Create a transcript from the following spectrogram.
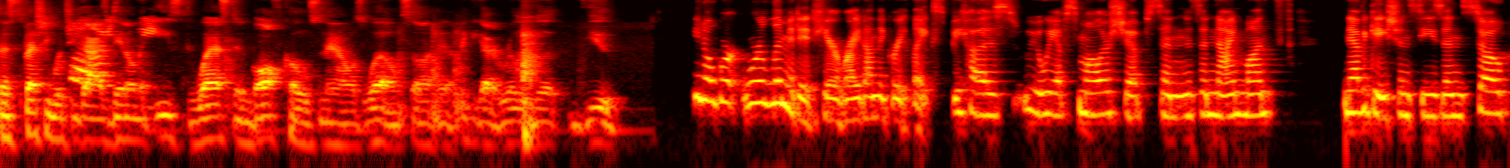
Especially with you guys being on the east, west, and Gulf Coast now as well. So I, mean, I think you got a really good view. You know, we're we're limited here, right, on the Great Lakes because we, we have smaller ships and it's a nine month navigation season. So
